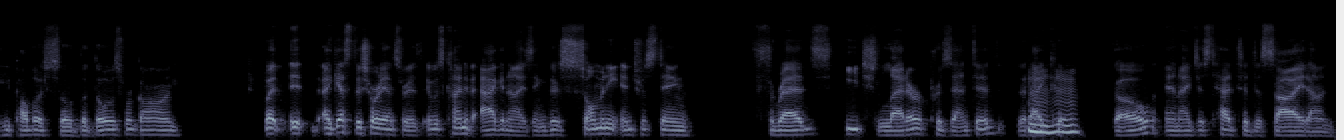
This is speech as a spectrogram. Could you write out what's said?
he published so that those were gone. But it i guess the short answer is it was kind of agonizing. There's so many interesting threads each letter presented that I could Mhm. Go, and I just had to decide on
